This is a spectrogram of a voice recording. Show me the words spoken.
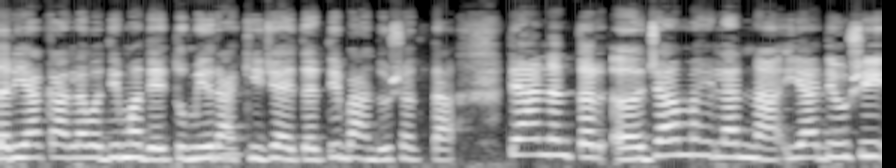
तर या कालावधीमध्ये तुम्ही राखी जी आहे तर ती बांधू शकता. त्यानंतर ज्या महिलांना या दिवशी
